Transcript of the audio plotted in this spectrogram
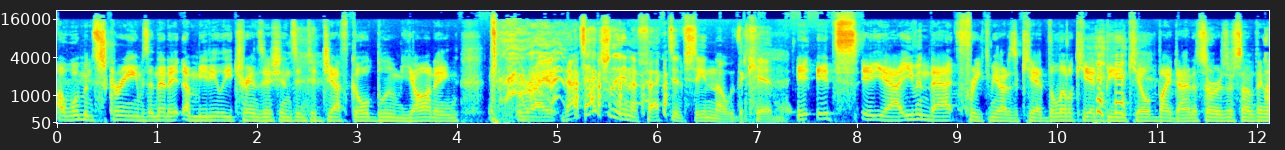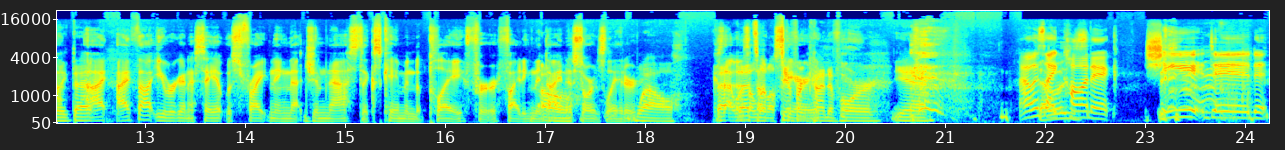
A woman screams, and then it immediately transitions into Jeff Goldblum yawning. right. That's actually an effective scene though with the kid. It, it's it- yeah, even that freaked me out as a kid. The little kid being killed by dinosaurs or something like that. I, I thought you were going to say it was frightening that gymnastics came into play for fighting the Oh, dinosaurs later. Well, 'Cause that was a that's little different scary. kind of horror. Yeah. That was That was- iconic. She did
